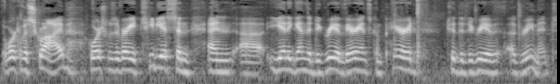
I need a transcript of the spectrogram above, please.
The work of a scribe, of course, was a very tedious and, and uh, yet again, the degree of variance compared to the degree of agreement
